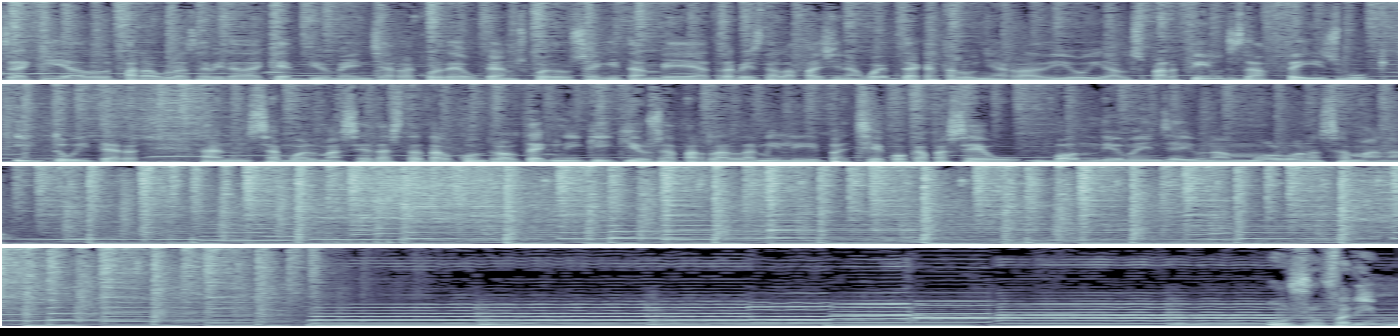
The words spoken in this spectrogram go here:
Fins aquí el Paraules de Vida d'aquest diumenge. Recordeu que ens podeu seguir també a través de la pàgina web de Catalunya Ràdio i els perfils de Facebook i Twitter. En Samuel Maceda ha estat el control tècnic i qui us ha parlat l'Emili Pacheco. Que passeu bon diumenge i una molt bona setmana. Us oferim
